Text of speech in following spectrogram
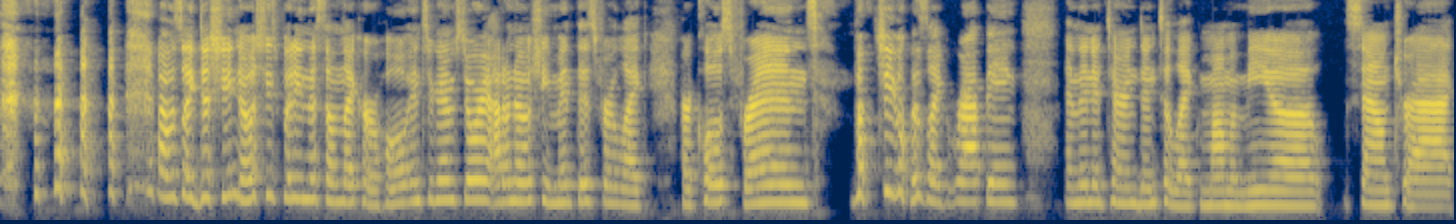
I was like, does she know she's putting this on like her whole Instagram story? I don't know if she meant this for like her close friends, but she was like rapping and then it turned into like Mamma Mia soundtrack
